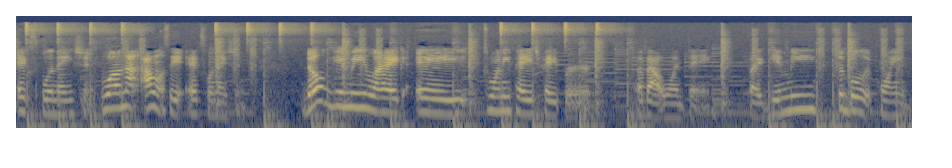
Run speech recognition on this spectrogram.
explanation. Well, not, I won't say explanation. Don't give me like a 20 page paper about one thing. Like, give me the bullet points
